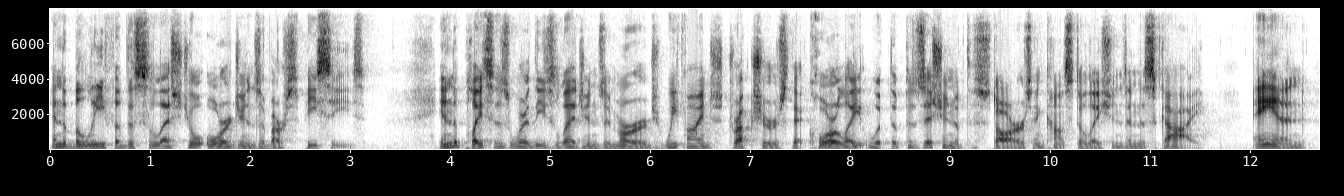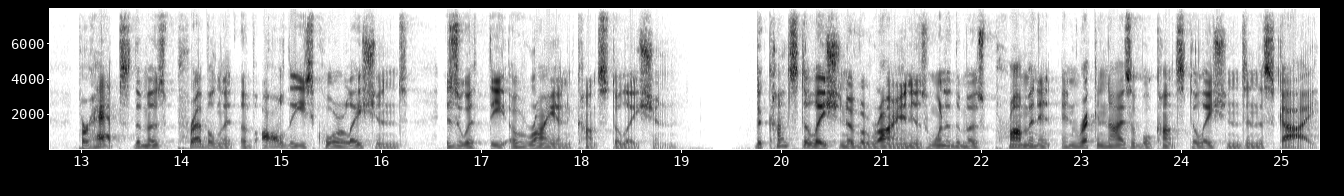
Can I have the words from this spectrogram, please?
and the belief of the celestial origins of our species. In the places where these legends emerge, we find structures that correlate with the position of the stars and constellations in the sky. And, perhaps the most prevalent of all these correlations is with the Orion constellation. The constellation of Orion is one of the most prominent and recognizable constellations in the sky,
